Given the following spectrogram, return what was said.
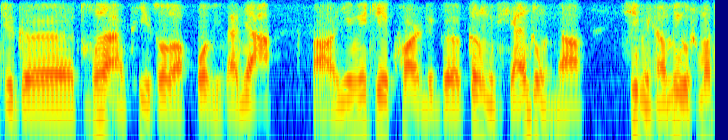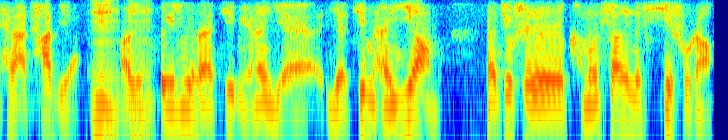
这个同样也可以做到货比三家啊，因为这块儿这个各种险种呢，基本上没有什么太大差别，嗯而且嗯费率呢基本上也也基本上一样，那就是可能相应的系数上，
